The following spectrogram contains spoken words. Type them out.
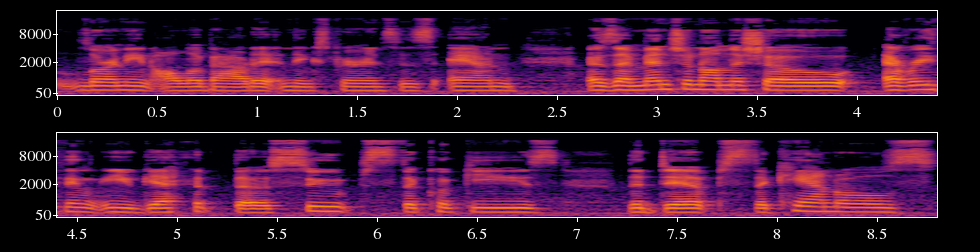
learning all about it and the experiences. And as I mentioned on the show, everything that you get the soups, the cookies, the dips, the candles,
